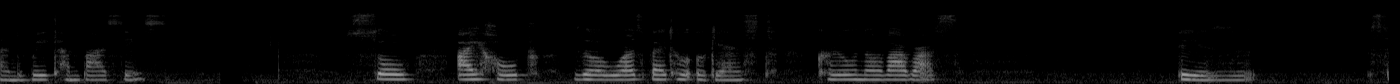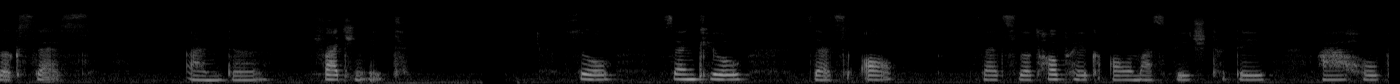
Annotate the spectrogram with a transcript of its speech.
and we can buy things so i hope the world's battle against coronavirus is success and uh, fighting it. So, thank you. That's all. That's the topic of my speech today. I hope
